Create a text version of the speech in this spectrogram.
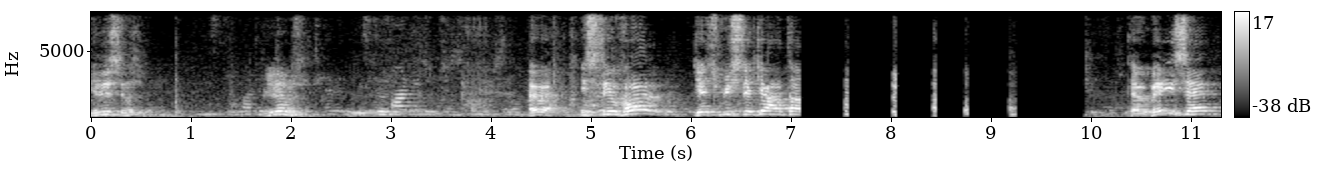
Bilirsiniz bunu. Biliyor musunuz? Evet. İstiğfar geçmişteki hata Tevbe ise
